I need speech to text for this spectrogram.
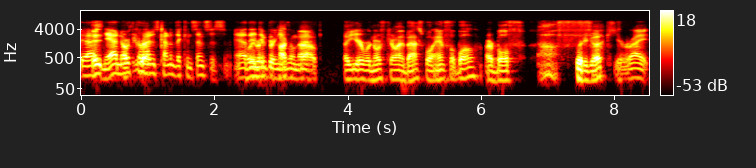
yeah, it, yeah North Carolina's kind of the consensus. Yeah, they did bring everyone back. A year where North Carolina basketball and football are both Oh, pretty good. You're right.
